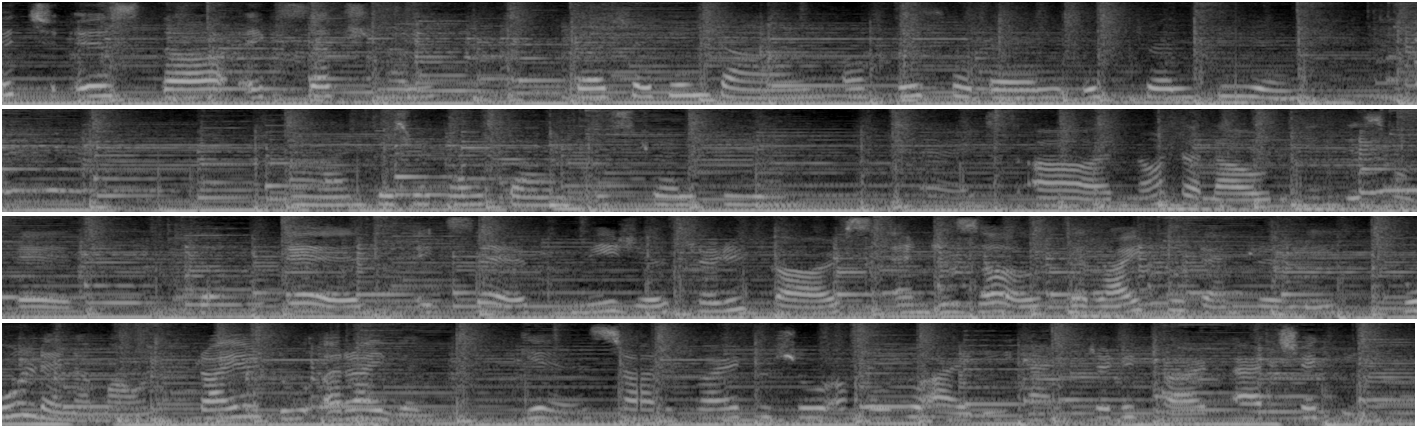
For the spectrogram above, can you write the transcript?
which is the exceptional. The check-in time of this hotel is 12 pm and the check-out time is 12 pm. Pets are not allowed in this hotel. The hotel accepts major credit cards and reserves the right to temporarily hold an amount prior to arrival. Guests are required to show a photo ID and credit card at check-in.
